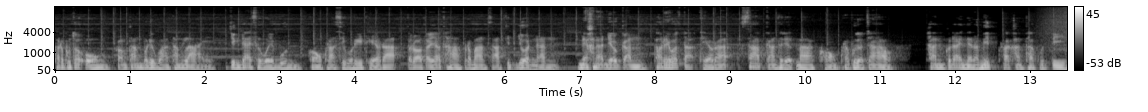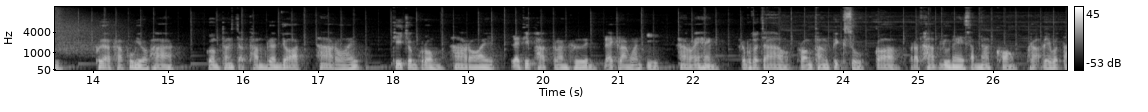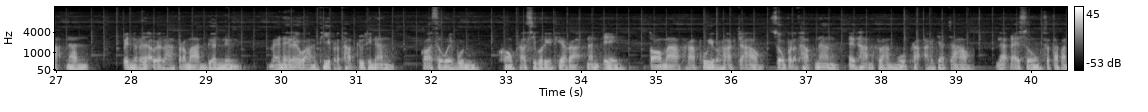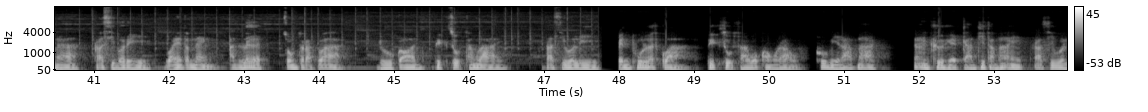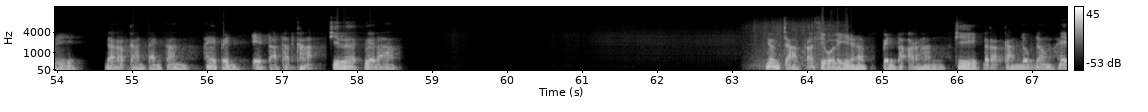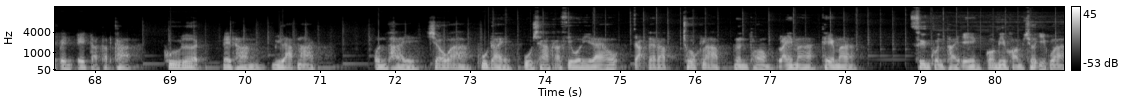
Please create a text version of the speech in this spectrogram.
พระพุทธองค์พร้อมทั้งบริวารทั้งหลาย จึงได้เสวยบุญของพระศิวลีเถระตลอดระยะทางประมาณ 30 โยชน์นั้น ในขณะเดียวกัน พระเรวตะเถระทราบการเสด็จมาของพระพุทธเจ้า ท่านก็ได้เนรมิตพระคันธกุตีเพื่อพระผู้มีพระภาครวมทั้งจัดทำเรือนยอด 500 ที่จงกรม 500 และที่พักกลางคืนและกลางวันอีก 500 แห่ง พระพุทธเจ้าพร้อมทั้งภิกษุก็ประทับอยู่ในสำนักของพระเรวตะนั้น เป็นระยะเวลาประมาณเดือนหนึ่ง แม้ในระหว่างที่ประทับอยู่ที่นั่น ก็เสวยบุญของพระศิวรีเถระนั่นเอง ต่อมาพระผู้มีพระภาคเจ้า ทรงประทับนั่งในท่ามกลางหมู่พระอริยเจ้า และได้ทรงสถาปนาพระศิวรีไว้ในตำแหน่งอันเลิศ ทรงตรัสว่า ดูกรภิกษุทั้งหลาย พระศิวลีเป็นผู้เลิศกว่าภิกษุสาวกของเรา ผู้มีลาภมาก นั่นคือเหตุการณ์ที่ทำให้พระศิวลี ได้รับการแต่งตั้งให้เป็นเอตทัตคะที่เลิศด้วยลาภเนื่องจากพระศิวลีนะครับเป็นพระอรหันต์ที่ได้รับการยกย่องให้เป็นเอตทัตคะ ผู้เลิศในทางมีลาภมากคนไทยเชื่อว่าผู้ใดบูชาพระศิวลีแล้ว จะได้รับโชคลาภเงินทองไหลมาเทมา ซึ่งคนไทยเองก็มีความเชื่ออีกว่า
